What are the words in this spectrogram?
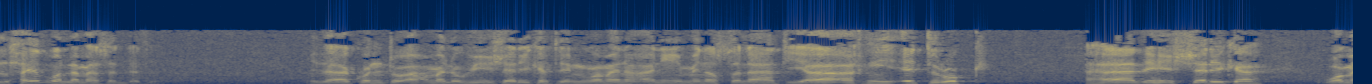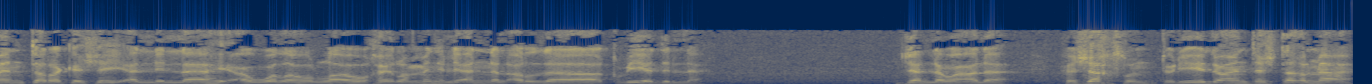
الحيض ولا ما سدت. إذا كنت أعمل في شركة ومنعني من الصلاة يا أخي اترك هذه الشركة ومن ترك شيئا لله عوضه الله خيرا منه لأن الأرزاق بيد الله. جل وعلا فشخص تريد أن تشتغل معه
